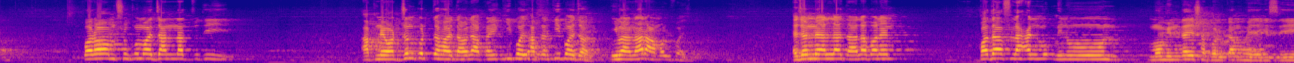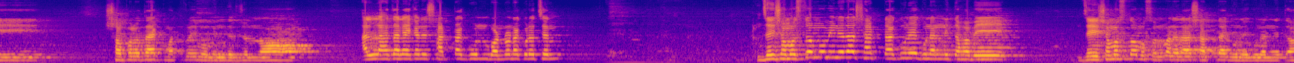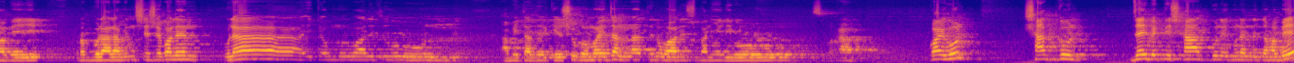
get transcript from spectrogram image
পরম সুকুময় জান্নাত যদি আপনি অর্জন করতে হয়, তাহলে আপনাকে কি আপনার কি প্রয়োজন? ইমান আর আমল প্রয়োজন। এজন্য আল্লাহ তাআলা বলেন কদাফলাহাল মুমিনরাই সফল কাম হয়ে গেছে। সফলতা একমাত্রই মুমিনদের জন্য। আল্লাহ তাআলা এখানে সাতটা গুণ বর্ণনা করেছেন। যে সমস্ত মুমিনেরা সাতটা গুণে গুণান্বিত হবে যে সমস্ত মুসলমানেরা সাতটা গুণে গুণান্বিত হবে রব্বুল আলামিন শেষে বলেন আমি তাদেরকে সুখময় জান্নাতের ওয়ারিস বানিয়ে দিব। কয় গুণ? সাত গুণ। যেই ব্যক্তি সাত গুণে গুণান্বিত হবে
